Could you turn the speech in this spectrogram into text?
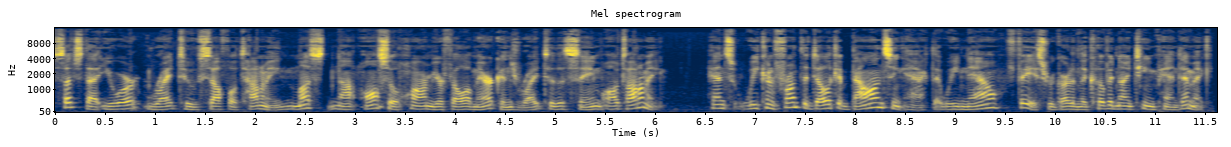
such that your right to self autonomy must not also harm your fellow Americans' right to the same autonomy. Hence, we confront the delicate balancing act that we now face regarding the COVID 19 pandemic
